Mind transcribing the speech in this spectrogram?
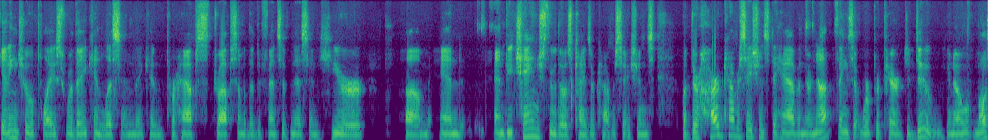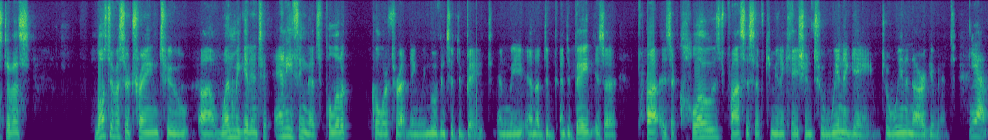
getting to a place where they can listen, they can perhaps drop some of the defensiveness and hear um, and and be changed through those kinds of conversations. But they're hard conversations to have, and they're not things that we're prepared to do. You know, most of us most of us are trained to uh, when we get into anything that's political or threatening, we move into debate, and we and a de- and debate is a is a closed process of communication to win a game, to win an argument. Yeah.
